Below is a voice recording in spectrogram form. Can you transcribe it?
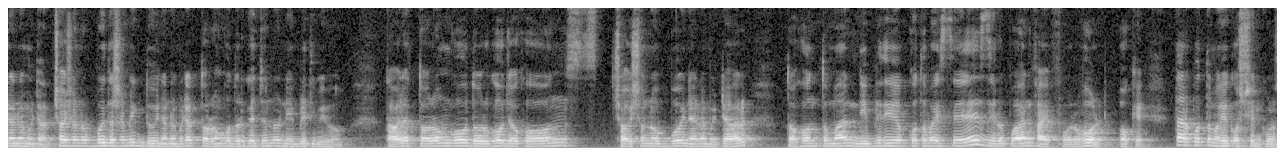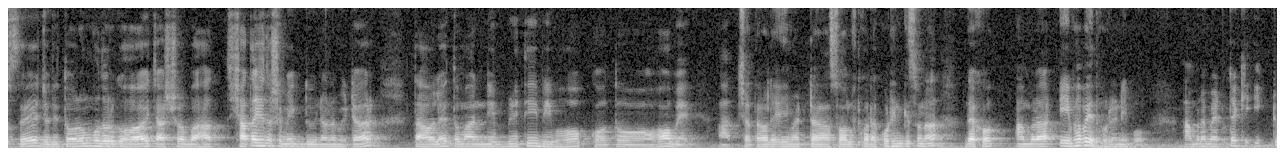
nanometre ছয়শো নব্বই দশমিক দুই ন্যানোমিটার তরঙ্গ দৈর্ঘ্যের জন্য নিবৃত্তি বিভব। তাহলে তরঙ্গ দৈর্ঘ্য যখন ছয়শো নব্বই ন্যানোমিটার তখন তোমার নিবৃত্তি বিভব কত পাইছে? Zero point five four volt okay তারপর তোমাকে কোশ্চেন করছে, যদি তরঙ্গ দৈর্ঘ্য হয় চারশো বাহাত সাতাশ দশমিক দুই ন্যানোমিটার তাহলে তোমার নিবৃত্তি বিভব কত হবে? আচ্ছা তাহলে এই ম্যাথটা সলভ করা কঠিন কিছু না। দেখো, আমরা এইভাবে ধরে নিব। আমরা ম্যাথটাকে একটু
